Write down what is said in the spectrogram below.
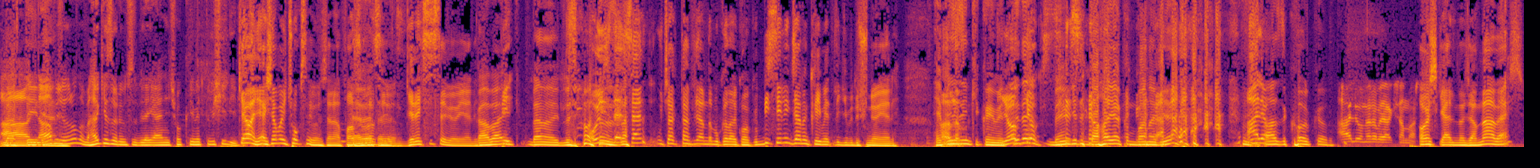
Aa, dert değil ne yani. yapacaksın oğlum? Herkes ölümsüz bile yani çok kıymetli bir şey değil. Kemal yaşamayı çok seviyorsun sen ha. Fazladan Evet, seviyorsun. evet. Gereksiz seviyorsun yani. Galiba Bir- ilk ben ayrılacağım. o yüzden sen uçaktan falan da bu kadar korkuyorsun. Bir senin canın kıymetli gibi düşünüyorsun yani. Hepinizinki kıymetli Yok, de yok. benimki daha yakın bana diye. Alo. Azıcık korkuyorum. Alo merhaba iyi akşamlar. Hoş geldin hocam. Ne haber?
